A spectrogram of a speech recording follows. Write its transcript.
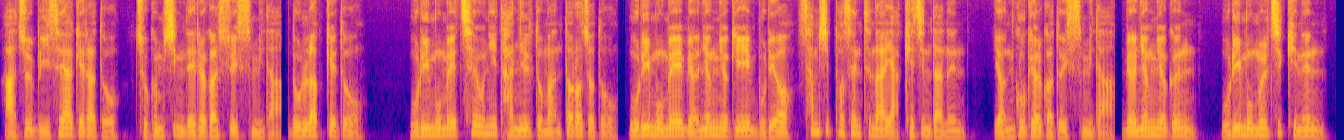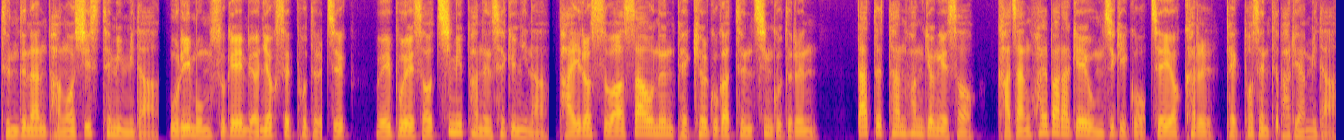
아주 미세하게라도 조금씩 내려갈 수 있습니다. 놀랍게도 우리 몸의 체온이 단일도만 떨어져도 우리 몸의 면역력이 무려 30%나 약해진다는 연구 결과도 있습니다. 면역력은 우리 몸을 지키는 든든한 방어 시스템입니다. 우리 몸속의 면역세포들, 즉 외부에서 침입하는 세균이나 바이러스와 싸우는 백혈구 같은 친구들은 따뜻한 환경에서 가장 활발하게 움직이고 제 역할을 100% 발휘합니다.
